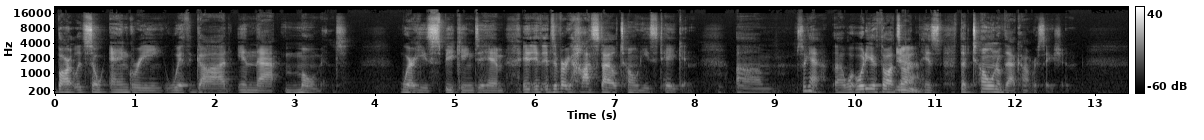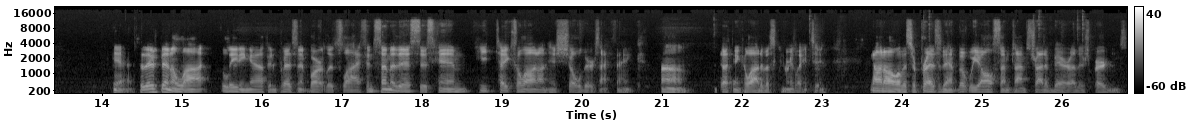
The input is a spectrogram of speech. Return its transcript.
Bartlet so angry with God in that moment where he's speaking to him? It, it, it's a very hostile tone he's taken. Um, so yeah, uh, what, what are your thoughts on Yeah. his the tone of that conversation? yeah so there's been a lot leading up in president bartlet's life and some of this is him he takes a lot on his shoulders i think um, i think a lot of us can relate to. Not all of us are president but we all sometimes try to bear others burdens.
